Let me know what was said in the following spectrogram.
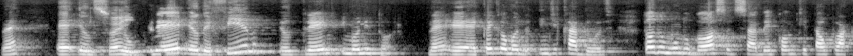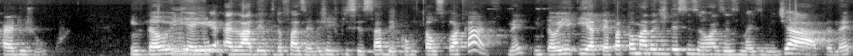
né? É, eu, isso aí. Eu, treino, eu defino, eu treino e monitoro, né? É, que, é que eu mando? Indicadores. Todo mundo gosta de saber como que está o placar do jogo. Então, uhum. e aí lá dentro da fazenda a gente precisa saber como estão tá os placares, né? Então, e, e até para tomada de decisão, às vezes, mais imediata, né?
